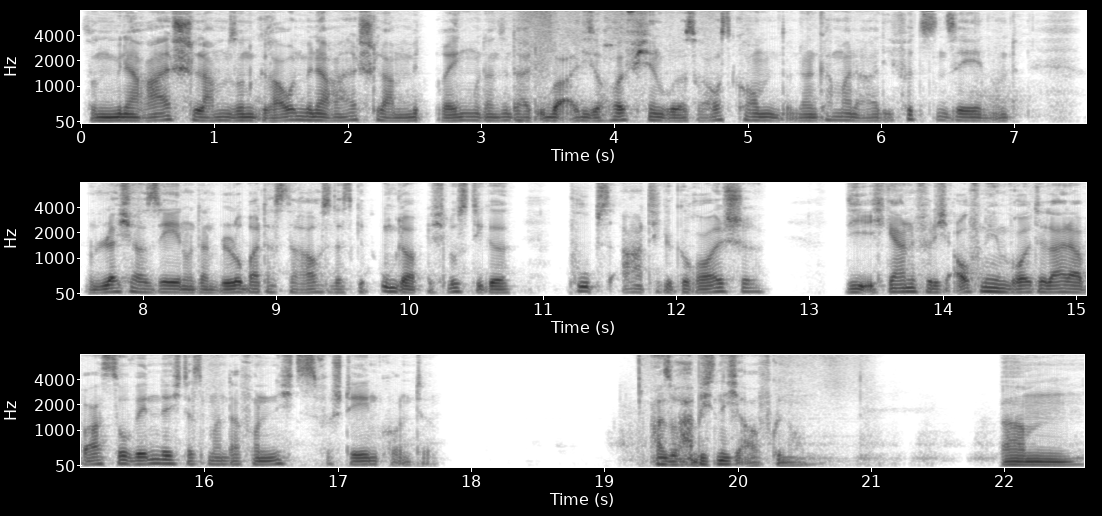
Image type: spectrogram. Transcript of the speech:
so ein Mineralschlamm, so einen grauen Mineralschlamm mitbringen. Und dann sind halt überall diese Häufchen, wo das rauskommt. Und dann kann man da die Pfützen sehen und, und Löcher sehen und dann blubbert das da raus. Und das gibt unglaublich lustige pupsartige Geräusche, die ich gerne für dich aufnehmen wollte. Leider war es so windig, dass man davon nichts verstehen konnte. Also habe ich es nicht aufgenommen. Ähm,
